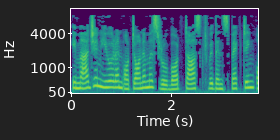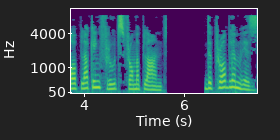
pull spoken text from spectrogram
Imagine you're an autonomous robot tasked with inspecting or plucking fruits from a plant. The problem is,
